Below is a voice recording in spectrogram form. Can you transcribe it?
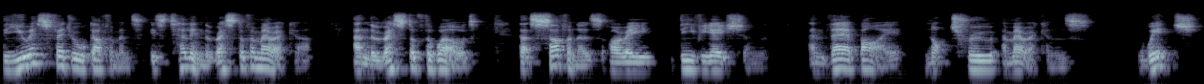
the US federal government is telling the rest of America and the rest of the world that Southerners are a deviation and thereby not true Americans, which,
